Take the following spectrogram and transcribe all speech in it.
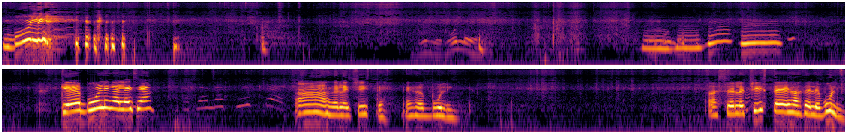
Bullying. Bullying. ¿Qué es bullying, Alexia? Ah, dele chiste. Es bullying. Hacerle chiste es hacerle bullying.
